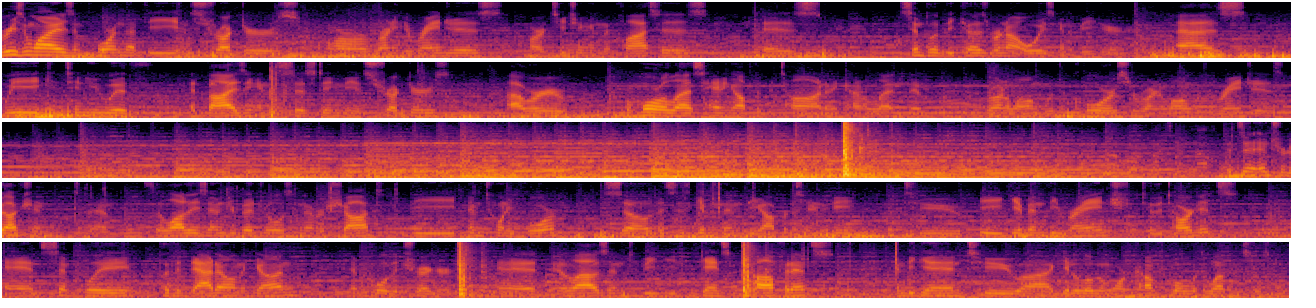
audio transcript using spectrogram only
reason why it is important that the instructors are running the ranges, are teaching in the classes, is simply because we're not always going to be here. As we continue with advising and assisting the instructors, uh, we're, we're more or less handing off the baton and kind of letting them run along with the course or run along with the ranges. It's an introduction to them. So a lot of these individuals have never shot the M24, so this is giving them the opportunity to be given the range to the targets and simply put the data on the gun and pull the trigger. And it, it allows them to be, gain some confidence and begin to uh, get a little bit more comfortable with the weapon system.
